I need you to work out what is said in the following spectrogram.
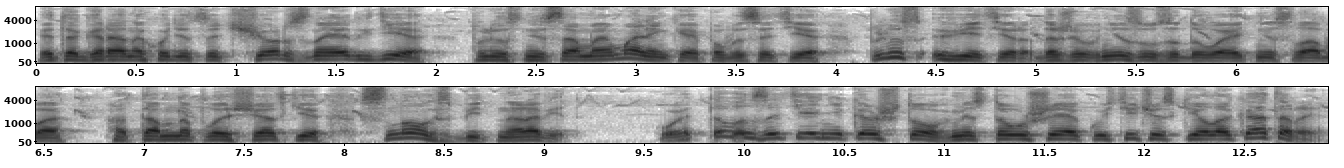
Эта гора находится черт знает где, плюс не самая маленькая по высоте, плюс ветер даже внизу задувает неслабо, а там на площадке с ног сбить норовит. У этого затейника что, вместо ушей акустические локаторы?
